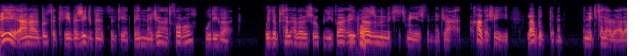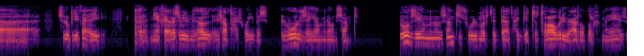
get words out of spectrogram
إيه أنا قلت لك هي مزيج بين الثنتين بين نجاعة فرص ودفاع. وإذا بتلعب على اسلوب دفاعي بالضبط. لازم إنك تتميز في النجاح. هذا شيء لابد منه إنك تلعب على اسلوب دفاعي. مثلا يا أخي على سبيل المثال شطحه شوي بس الولفز أيام نونو سانتوس. الولفز أيام نونو سانتوس والمرتدات حقت تراوري ويعرض لخمينيز.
